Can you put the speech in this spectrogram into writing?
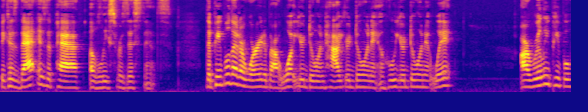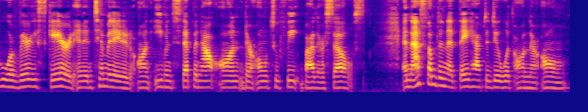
because that is the path of least resistance. The people that are worried about what you're doing, how you're doing it, and who you're doing it with are really people who are very scared and intimidated on even stepping out on their own two feet by themselves. And that's something that they have to deal with on their own.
